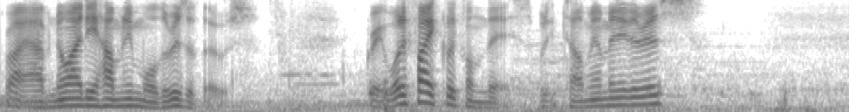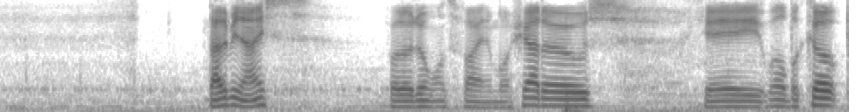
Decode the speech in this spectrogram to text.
Right, I have no idea how many more there is of those. Great, what if I click on this? Would it tell me how many there is? That'd be nice. But I don't want to fight any more shadows. Okay, Welber Cup.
